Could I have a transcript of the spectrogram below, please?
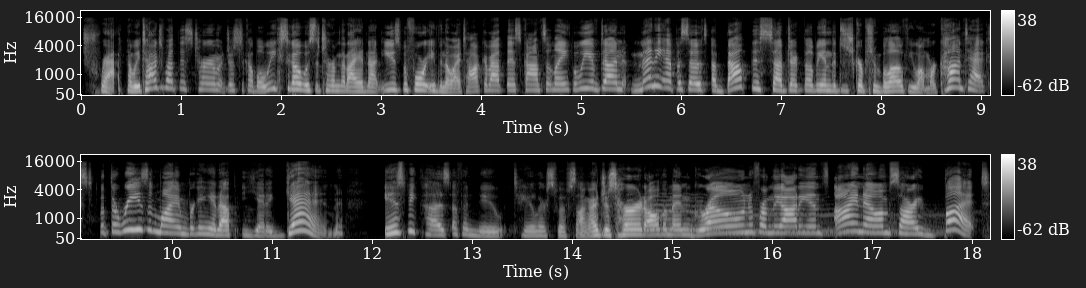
trap. Now, we talked about this term just a couple weeks ago. It was a term that I had not used before, even though I talk about this constantly. But we have done many episodes about this subject. They'll be in the description below if you want more context. But the reason why I'm bringing it up yet again is because of a new Taylor Swift song. I just heard all the men groan from the audience. I know, I'm sorry, but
